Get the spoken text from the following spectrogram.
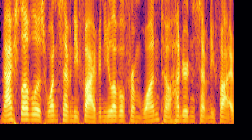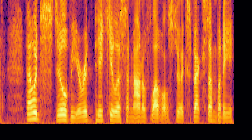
max level is 175 and you level from 1 to 175, that would still be a ridiculous amount of levels to expect somebody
